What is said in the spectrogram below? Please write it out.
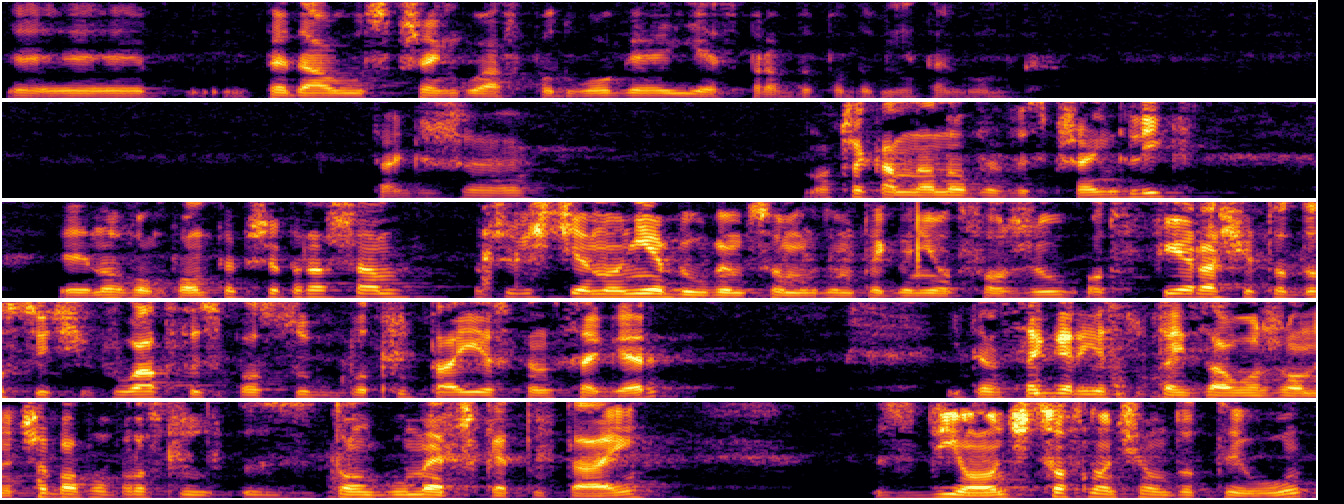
yy, pedału sprzęgła w podłogę jest prawdopodobnie ta gumka. Także no czekam na nowy wysprzęglik, yy, nową pompę, przepraszam. Oczywiście no nie byłbym sobą, gdybym tego nie otworzył. Otwiera się to dosyć w łatwy sposób, bo tutaj jest ten seger. I ten seger jest tutaj założony. Trzeba po prostu z tą gumeczkę tutaj zdjąć, cofnąć ją do tyłu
